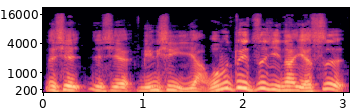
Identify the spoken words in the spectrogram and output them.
那些那些明星一样，我们对自己呢也是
